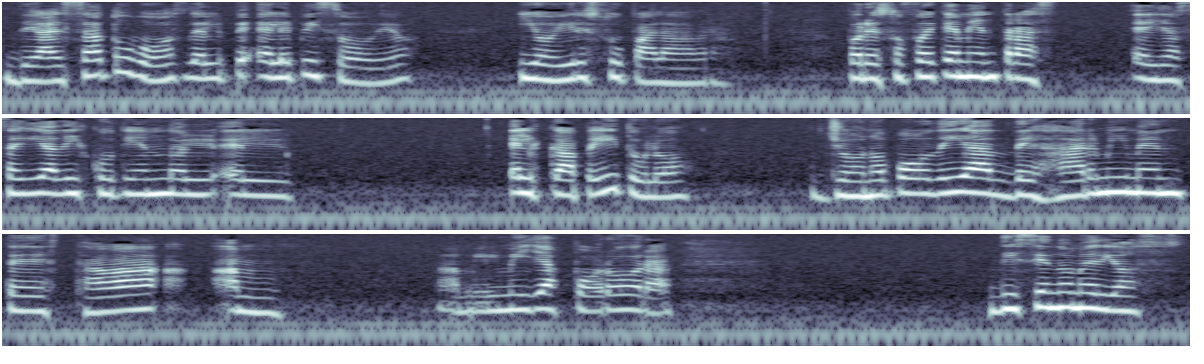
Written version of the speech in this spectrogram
De alza tu voz del el episodio y oír su palabra. Por eso fue que mientras ella seguía discutiendo el, el, capítulo, yo no podía dejar mi mente, estaba a, a mil millas por hora, diciéndome Dios,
